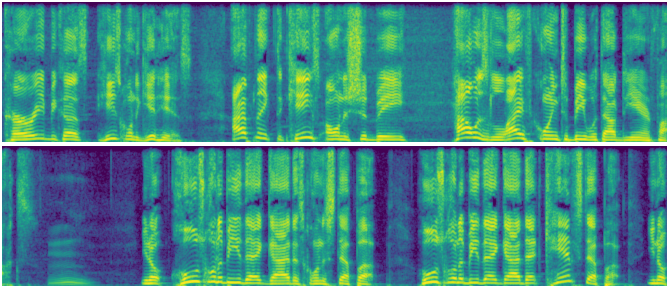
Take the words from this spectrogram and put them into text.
Curry because he's going to get his. I think the Kings' onus should be how is life going to be without De'Aaron Fox? You know, who's going to be that guy that's going to step up? Who's going to be that guy that can step up? You know,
